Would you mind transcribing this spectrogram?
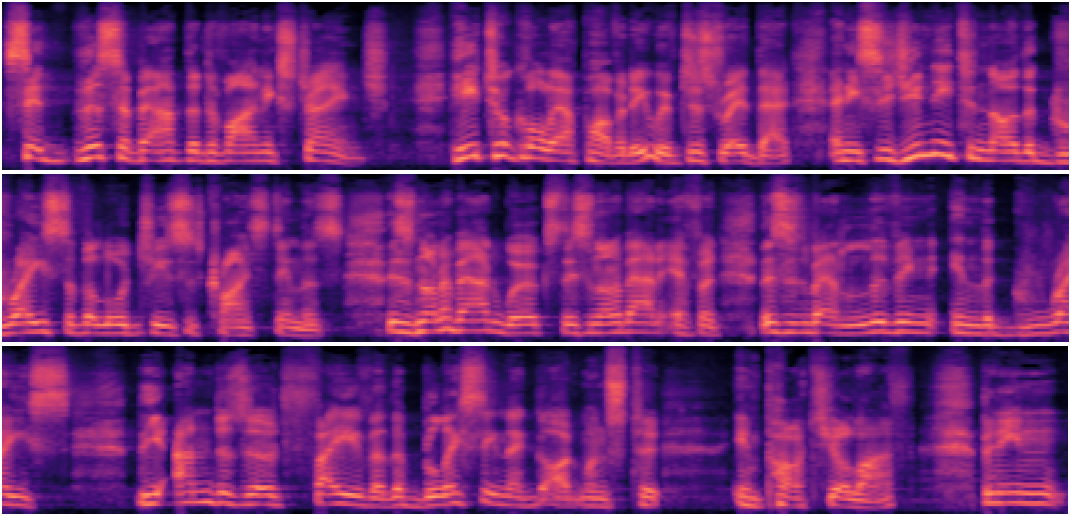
said this about the divine exchange. He took all our poverty, we've just read that, and he says, You need to know the grace of the Lord Jesus Christ in this. This is not about works, this is not about effort, this is about living in the grace, the undeserved favor, the blessing that God wants to impart to your life. But in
